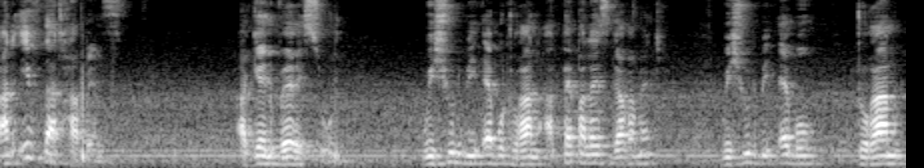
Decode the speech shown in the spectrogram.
And if that happens, again very soon, we should be able to run a paperless government. We should be able to run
